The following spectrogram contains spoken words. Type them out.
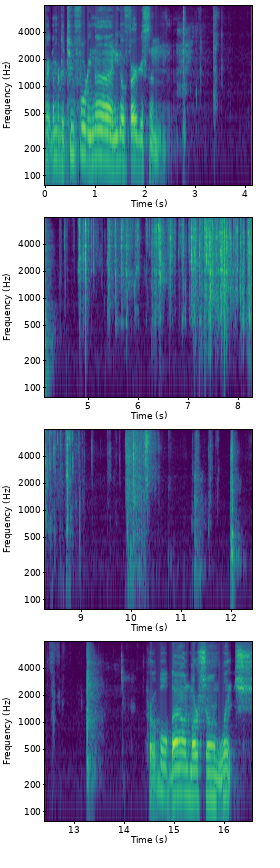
All right, number to 249, Ego Ferguson. Pro Bowl bound Marshawn Lynch.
